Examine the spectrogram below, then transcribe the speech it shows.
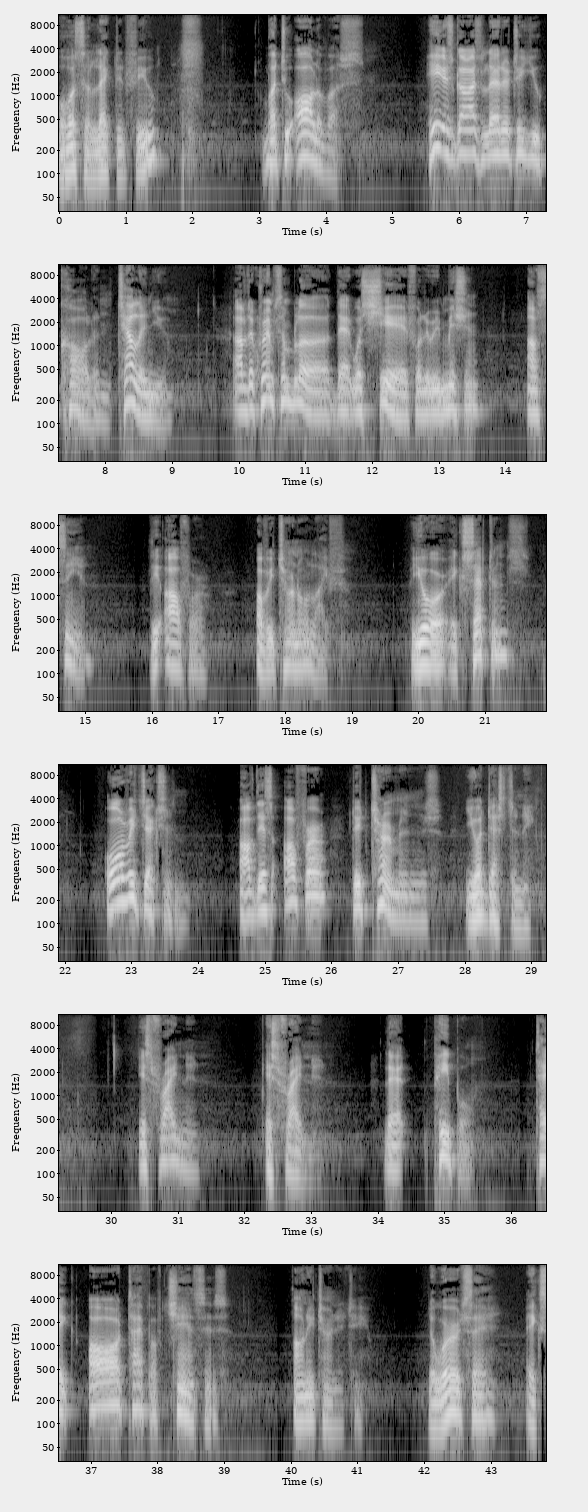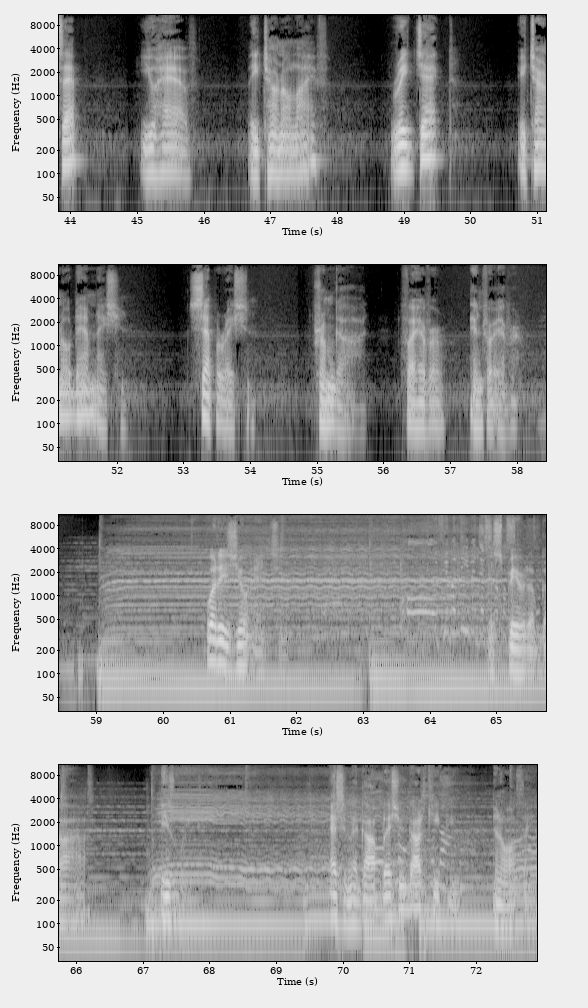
or selected few but to all of us. Here's God's letter to you, calling, telling you of the crimson blood that was shed for the remission of sin, the offer of eternal life. Your acceptance or rejection of this offer determines your destiny. It's frightening it's frightening that people take all type of chances on eternity. The words say, except you have eternal life, reject eternal damnation, separation from God forever and forever. What is your answer? the Spirit of God is waiting. Asking that God bless you, God keep you in all things.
